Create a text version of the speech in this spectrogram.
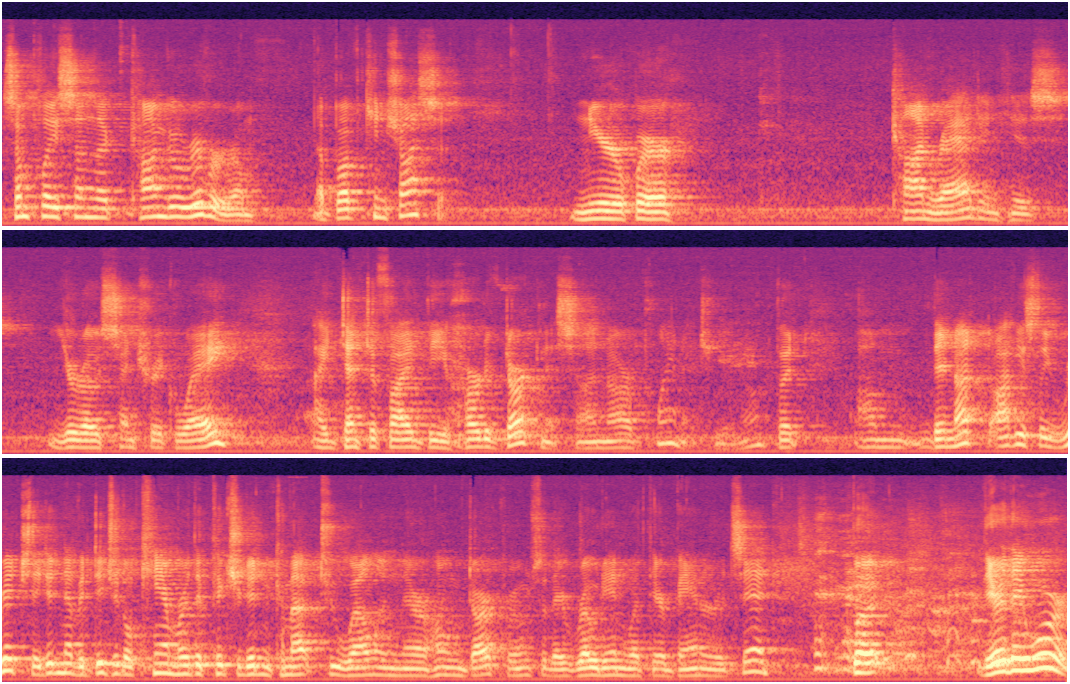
someplace on the Congo River um, above Kinshasa, near where Conrad, in his Eurocentric way, identified the heart of darkness on our planet, you know. But um, they're not obviously rich. They didn't have a digital camera. The picture didn't come out too well in their home darkroom, so they wrote in what their banner had said. But there they were,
